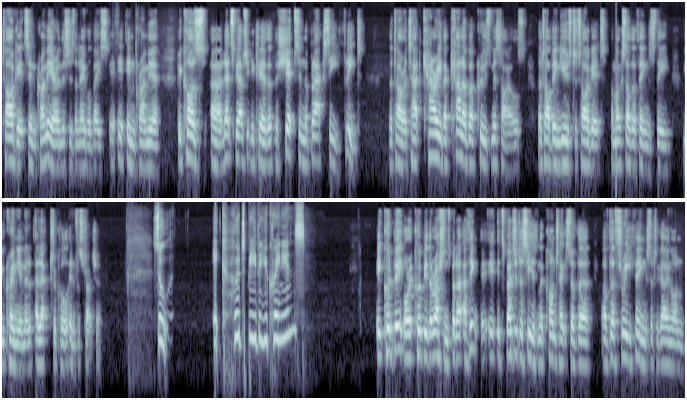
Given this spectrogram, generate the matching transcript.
targets in Crimea, and this is the naval base in Crimea, because uh, let's be absolutely clear that the ships in the Black Sea Fleet that are attacked carry the caliber cruise missiles that are being used to target, amongst other things, the Ukrainian electrical infrastructure. So it could be the Ukrainians? It could be, or it could be the Russians. But I, I think it's better to see this in the context of the of the three things that are going on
